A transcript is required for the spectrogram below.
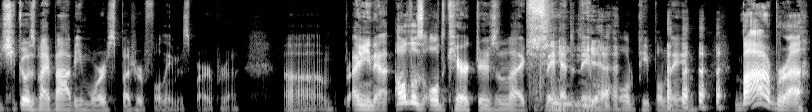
she goes by Bobby Morse, but her full name is Barbara. Um, I mean, uh, all those old characters are like they had to name Yeah. old people name Barbara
